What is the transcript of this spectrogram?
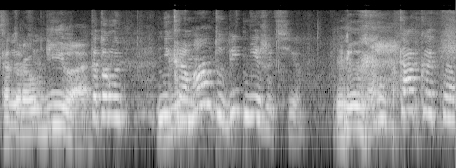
Которая убила. Которую некромант убить нежитью. Как это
